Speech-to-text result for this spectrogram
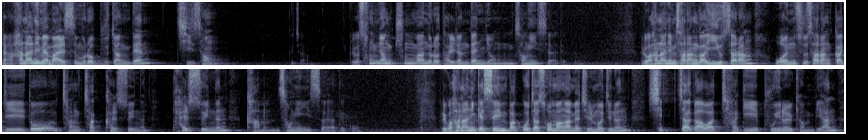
자, 하나님의 말씀으로 무장된 지성, 그죠? 그리고 성령 충만으로 단련된 영성이 있어야 되고요. 그리고 하나님 사랑과 이웃 사랑, 원수 사랑까지도 장착할 수 있는, 팔 수 있는 감성이 있어야 되고, 그리고 하나님께 쓰임 받고자 소망하며 짊어지는 십자가와 자기 부인을 겸비한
